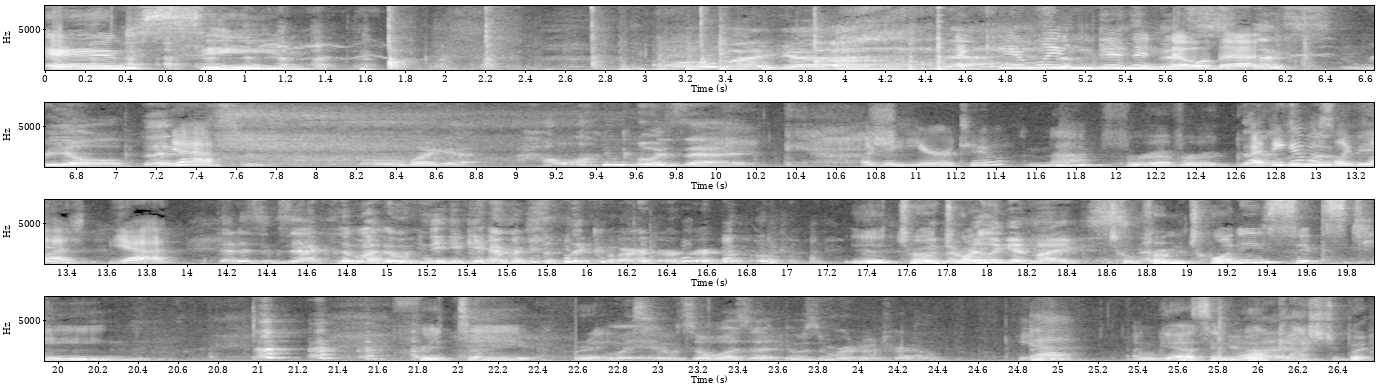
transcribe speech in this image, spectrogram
and scene. Oh my god. That can't is believe you didn't amazing. know That's- that. That's real. That is. Yeah. Oh my god. How long ago was that? Like a year or two? Not forever ago. I think it was like Doesn't last. Yeah. That is exactly why we need cameras in the courtroom. Yeah, tw- With the 20 really good mics. t- from 2016. pretty great. Wait, so was it? It was a murder trial. Yeah. I'm guessing. Well, gosh, but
